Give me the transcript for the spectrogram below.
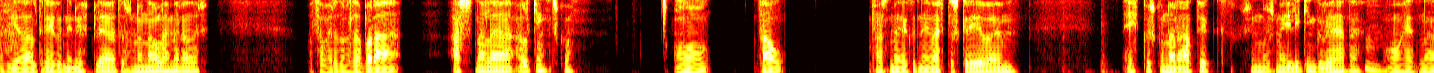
af því ég hafði aldrei einhvern veginn upplegað þetta svona nálega mér áður og þá er þetta náttúrulega bara asnalega algengt sko og þá fannst mér einhvern veginn verðt að skrifa um eitthvað skonar atvik sem var svona í líkingu við þetta. Mm. og hérna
